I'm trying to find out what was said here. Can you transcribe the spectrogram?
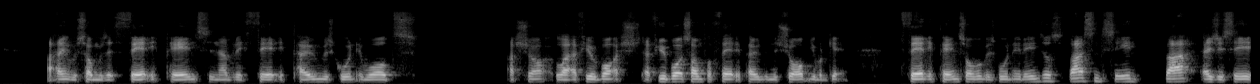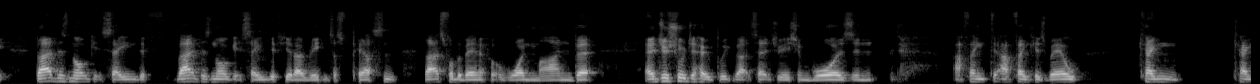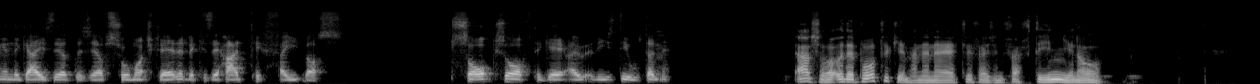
I think it was some was at thirty pence, and every thirty pound was going towards a shot. Like if you bought a, if you bought something for thirty pound in the shop, you were getting thirty pence of it was going to Rangers. That's insane. That, as you say, that does not get signed if that does not get signed if you're a Rangers person. That's for the benefit of one man. But it just showed you how bleak that situation was, and I think I think as well, King King and the guys there deserve so much credit because they had to fight their socks off to get out of these deals, didn't they? Absolutely. The who came in in uh, 2015, you know,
